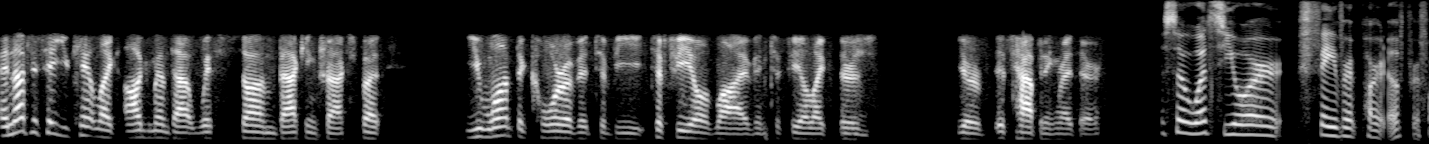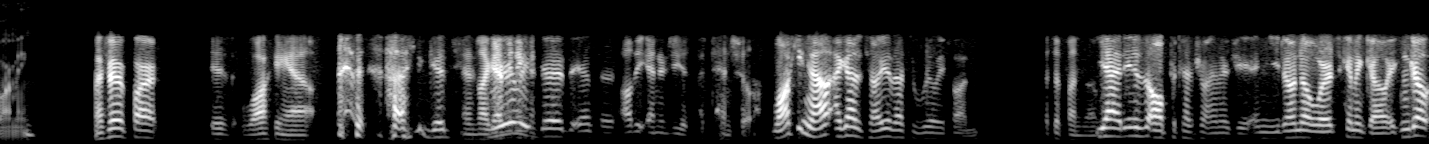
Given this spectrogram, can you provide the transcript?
and not to say you can't like augment that with some backing tracks, but you want the core of it to be to feel live and to feel like there's mm-hmm. you're it's happening right there. So what's your favorite part of performing? My favorite part is walking out That's a good, and like really good answer. All the energy is potential. Walking out, I got to tell you, that's really fun. That's a fun moment. Yeah, it is all potential energy, and you don't know where it's gonna go. It can go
